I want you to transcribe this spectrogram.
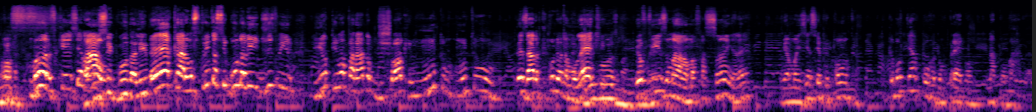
Nossa. mano, fiquei, sei lá, Um segundo ali. é, cara, uns 30 segundos ali, desespero. E eu tinha uma parada de choque muito, muito pesada, porque quando eu era moleque, perigoso, mano. eu fiz uma, uma façanha, né? Minha mãezinha sempre conta. que Eu botei a porra de um prego na tomada.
